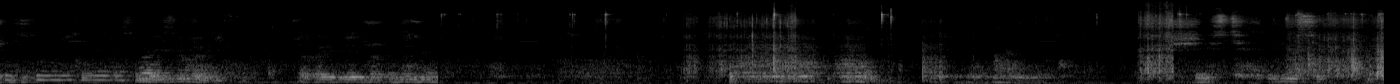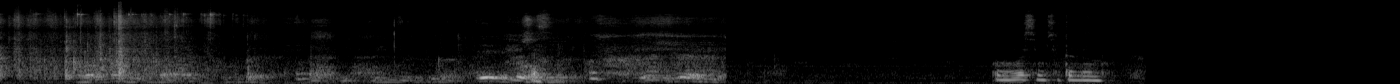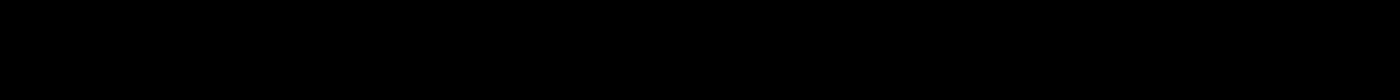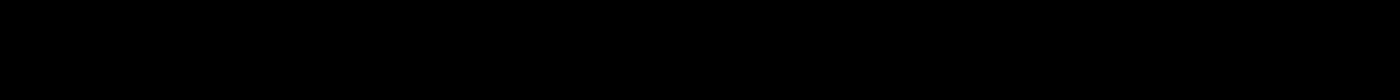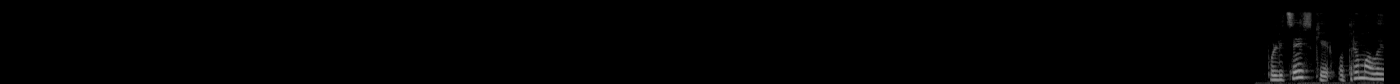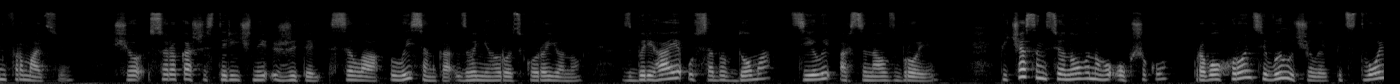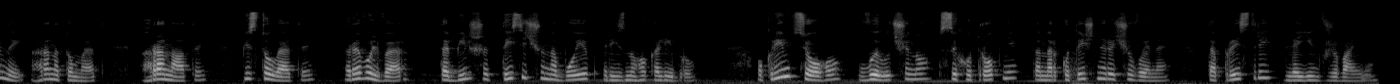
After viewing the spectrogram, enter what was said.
6, 7, 8, 9, 10, 11. Шість, вісім. Восемьдесят один. Поліцейські отримали інформацію, що 46-річний житель села Лисянка Звенігородського району зберігає у себе вдома цілий арсенал зброї. Під час санкціонованого обшуку правоохоронці вилучили підствольний гранатомет, гранати, пістолети, револьвер та більше тисячу набоїв різного калібру. Окрім цього, вилучено психотропні та наркотичні речовини та пристрій для їх вживання.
